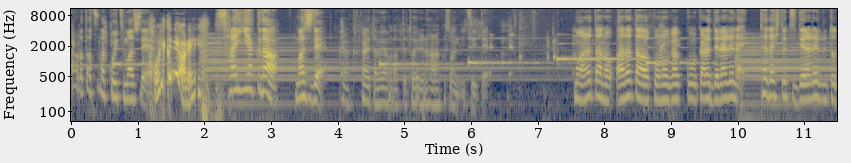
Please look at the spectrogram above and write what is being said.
腹立つなこいつマジで。可愛くねあれ？最悪だマジで。書かれたメモだってトイレの花子さんについて。もうあなたのあなたはこの学校から出られない。ただ一つ出られると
